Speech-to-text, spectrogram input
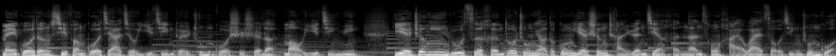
美国等西方国家就已经对中国实施了贸易禁运，也正因如此，很多重要的工业生产元件很难从海外走进中国。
